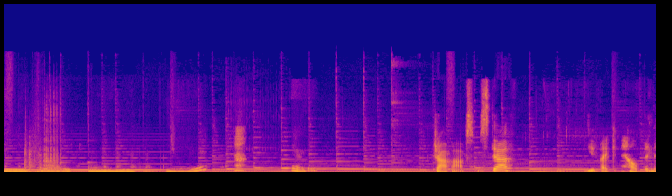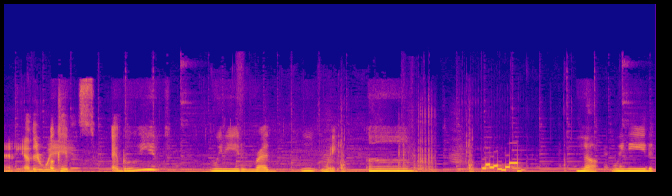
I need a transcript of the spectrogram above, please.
see how we can do. There it is. Drop off some stuff. See if I can help in any other ways. Okay. I believe we need red. mm, Wait. No, we need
